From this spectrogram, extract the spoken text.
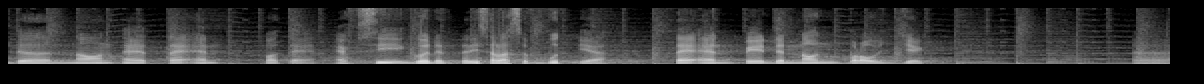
the non eh TN kok TNFC gue dari tadi salah sebut ya. TNP the non project. Uh,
